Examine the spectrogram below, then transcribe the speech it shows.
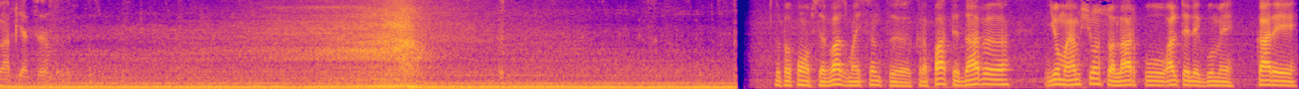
La piață. După cum observați, mai sunt uh, crăpate, dar uh, eu mai am și un solar cu alte legume care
